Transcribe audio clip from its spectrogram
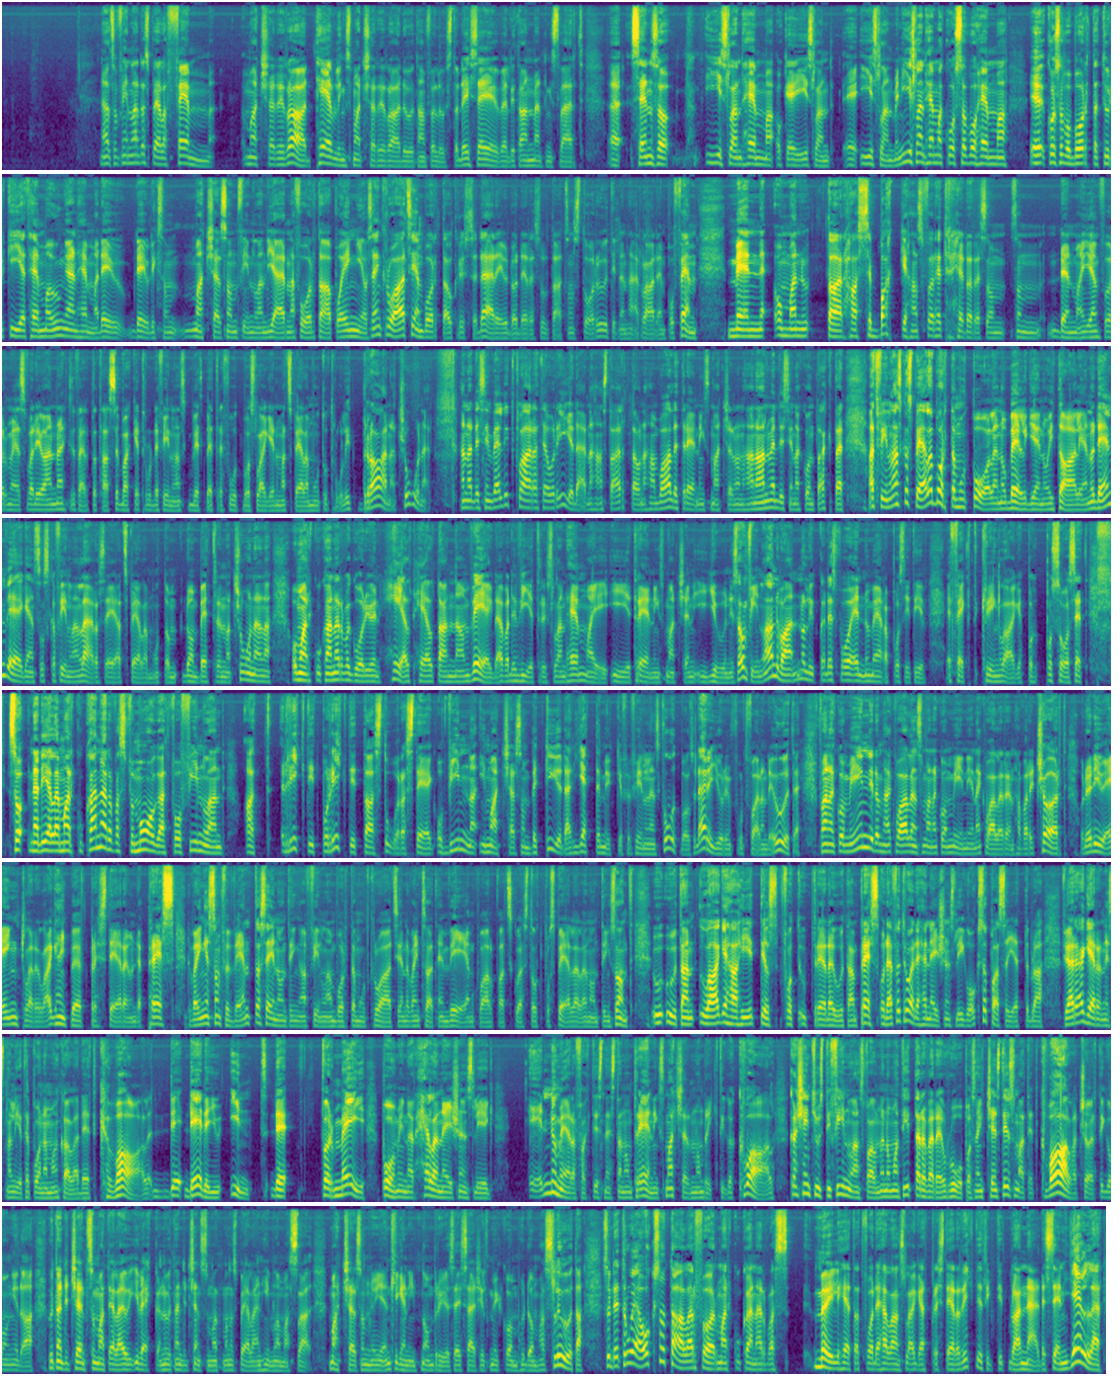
Alltså Finland har spelat fem matcher i rad, tävlingsmatcher i rad utan förlust, och det ser ju väldigt anmärkningsvärt. Uh, sen så, Island hemma, okej, okay, Island är Island, men Island hemma, Kosovo hemma, eh, Kosovo borta, Turkiet hemma, Ungern hemma, det är, ju, det är ju liksom matcher som Finland gärna får ta poäng i. Och sen Kroatien borta och krysset där är ju då det resultat som står ut i den här raden på fem. Men om man nu tar Hasse Backe, hans företrädare, som, som den man jämför med, så var det ju anmärkningsvärt att Hasse Backe trodde Finland skulle bli ett bättre fotbollslag genom att spela mot otroligt bra nationer. Han hade sin väldigt klara teori där när han startade och när han valde träningsmatcher och när han använde sina kontakter, att Finland ska spela borta mot Polen och Belgien och Italien och den vägen så ska Finland lära sig att spela mot de, de bättre nationerna. Och Marko Kanerva går ju en helt, helt annan väg. Där var det Vitryssland hemma i, i träningsmatchen i juni, som Finland vann och lyckades få ännu mera positiv effekt kring laget på, på så sätt. Så när det gäller Markku Kanervas förmåga att få Finland att riktigt på riktigt ta stora steg och vinna i matcher som betyder jättemycket för finländsk fotboll, så där är juryn fortfarande ute. För han har kommit in i de här kvalen som han har kommit in i när kvalen har varit kört, och då är det ju enklare. Laget har inte behövt prestera under press. Det var ingen som förväntade sig någonting av Finland borta mot Kroatien. Det var inte så att en VM-kvalplats skulle ha stått på spel eller någonting sånt, utan laget har hittills fått uppträda utan press, och därför tror jag det här Nations League också passar jättebra. För jag reagerar nästan lite på när man kallar det ett kval. Det, det är det ju inte det för mig påminner hela Nations League ännu mera faktiskt nästan om träningsmatcher än om riktiga kval. Kanske inte just i Finlands fall, men om man tittar över Europa så känns det som att ett kval har kört igång idag, utan det känns som att, eller i veckan, utan det känns som att man har spelat en himla massa matcher som nu egentligen inte någon bryr sig särskilt mycket om hur de har slutat. Så det tror jag också talar för Markku Kanervas möjlighet att få det här landslaget att prestera riktigt, riktigt bra när det sen gäller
